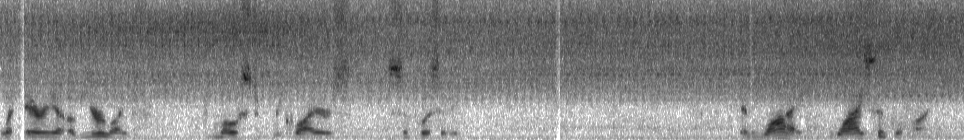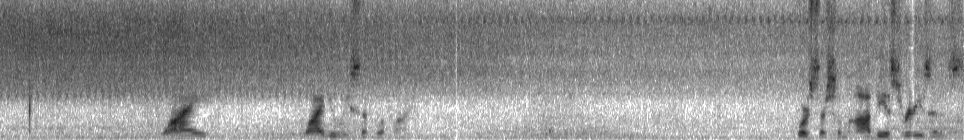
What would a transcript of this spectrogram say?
What area of your life most requires simplicity. And why? Why simplify? Why, why do we simplify? Of course, there's some obvious reasons.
